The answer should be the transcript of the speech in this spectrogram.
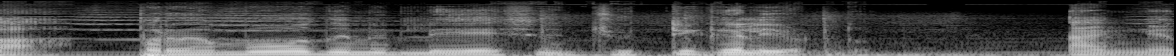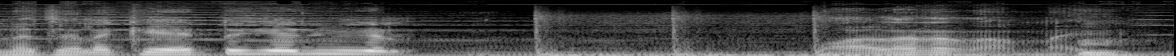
ആ പ്രമോദിന് ലേശം ചുറ്റിക്കളിയുണ്ട്. അങ്ങനെ ചില കേട്ടുകേഴ്വികൾ വളരെ നന്നായി.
